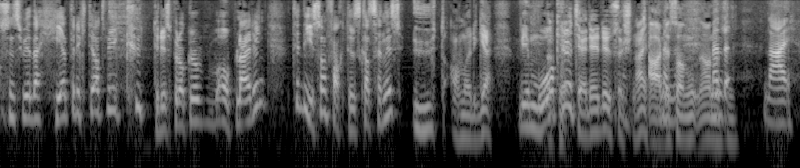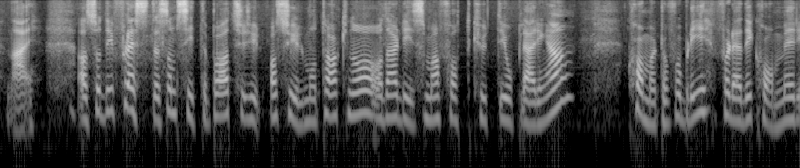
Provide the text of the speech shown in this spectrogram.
syns vi det er helt riktig at vi kutter i språkopplæring til de som faktisk skal sendes ut av Norge. Vi må okay. prioritere ressursene her. Er det sånn, Andersen? nei, nei. Altså De fleste som sitter på asyl, asylmottak nå, og det er de som har fått kutt i opplæringa, kommer til å forbli, fordi de kommer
